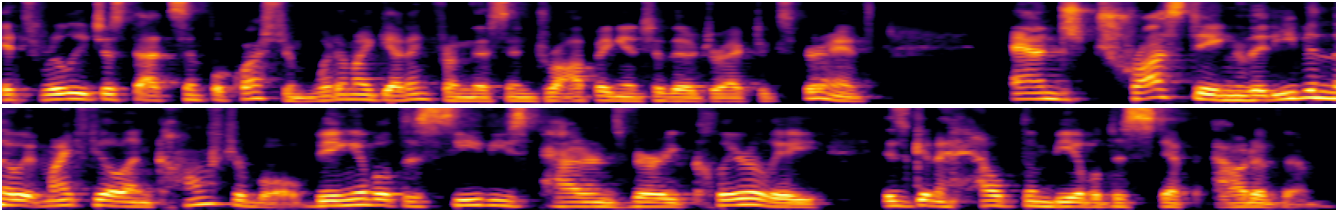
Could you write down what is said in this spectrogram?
it's really just that simple question: What am I getting from this? And dropping into their direct experience and trusting that even though it might feel uncomfortable, being able to see these patterns very clearly is going to help them be able to step out of them.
